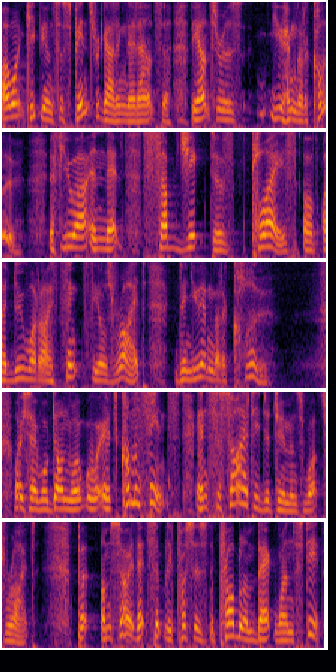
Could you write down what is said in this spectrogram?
I won't keep you in suspense regarding that answer. The answer is you haven't got a clue. If you are in that subjective place of I do what I think feels right, then you haven't got a clue. Well, you say, well, Don, well, it's common sense, and society determines what's right. But I'm sorry, that simply pushes the problem back one step.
